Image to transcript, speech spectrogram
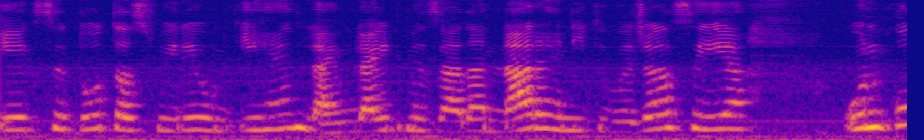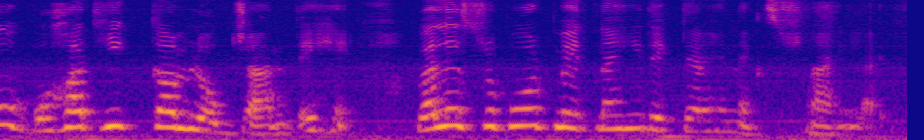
एक से दो तस्वीरें उनकी हैं। लाइमलाइट में ज़्यादा ना रहने की वजह से या उनको बहुत ही कम लोग जानते हैं। वेल, इस रिपोर्ट में इतना ही। देखते रहे नेक्स्ट नाइन लाइफ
